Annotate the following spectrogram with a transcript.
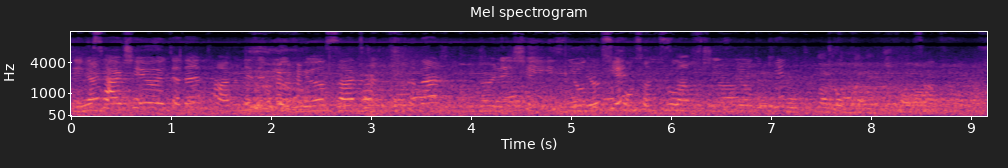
Deniz her şeyi önceden tahmin edebiliyor. Zaten o kadar böyle şey izliyordu ki, konsantraslanmış izliyordu ki çok konsantre olmuş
